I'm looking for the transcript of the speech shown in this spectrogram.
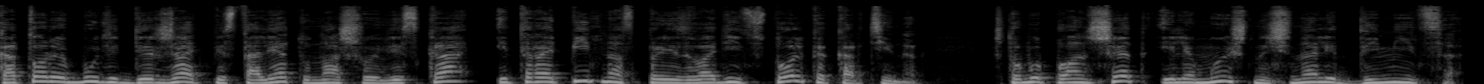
который будет держать пистолет у нашего виска и торопить нас производить столько картинок, чтобы планшет или мышь начинали дымиться,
